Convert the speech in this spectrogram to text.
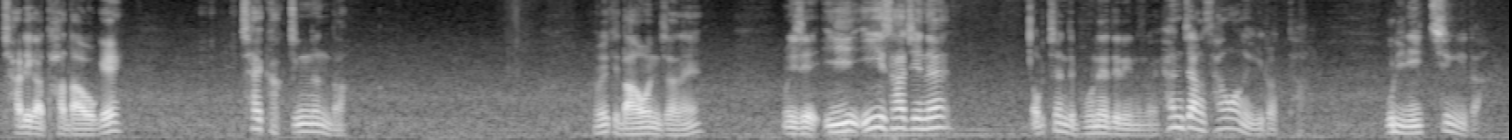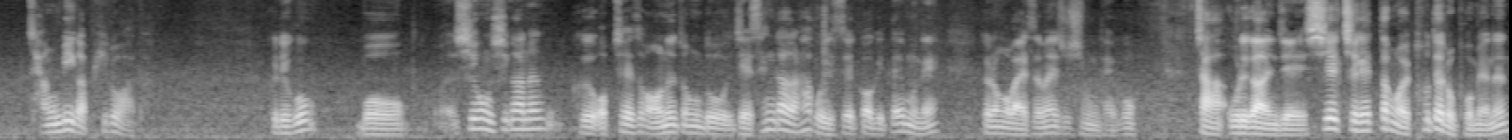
자리가 다 나오게 찰칵 찍는다. 이렇게 나오잖아요. 이제 이, 이 사진을 업체한테 보내드리는 거예요. 현장 상황이 이렇다. 우린 2층이다. 장비가 필요하다. 그리고 뭐 시공 시간은 그 업체에서 어느 정도 이제 생각을 하고 있을 거기 때문에 그런 거 말씀해 주시면 되고 자 우리가 이제 실측 했던 걸 토대로 보면은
